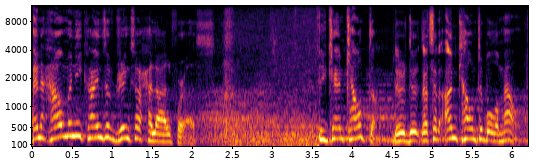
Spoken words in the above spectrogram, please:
And how many kinds of drinks are halal for us? You can't count them. They're, they're, that's an uncountable amount.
